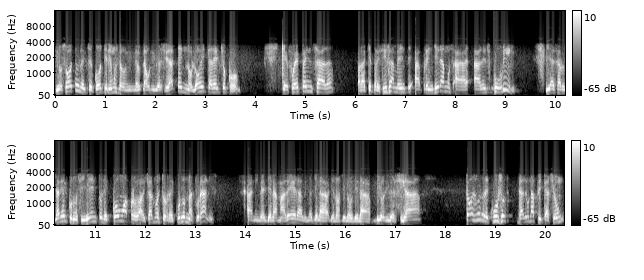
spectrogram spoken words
nosotros en el Chocó tenemos la, Universidad Tecnológica del Chocó, que fue pensada para que precisamente aprendiéramos a, descubrir y a desarrollar el conocimiento de cómo aprovechar nuestros recursos naturales a nivel de la madera, a nivel de la, de los, de, los, de la biodiversidad. Todos esos recursos, darle una aplicación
